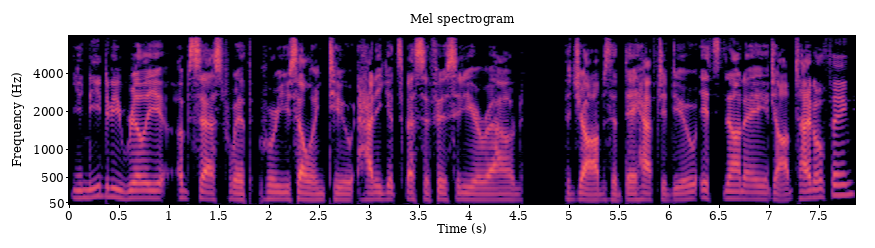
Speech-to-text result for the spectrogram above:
You need to be really obsessed with who are you selling to? How do you get specificity around the jobs that they have to do? It's not a job title thing,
